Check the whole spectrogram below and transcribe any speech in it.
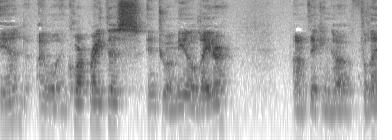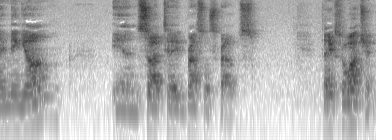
And I will incorporate this into a meal later. I'm thinking of filet mignon and sauteed Brussels sprouts. Thanks for watching.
